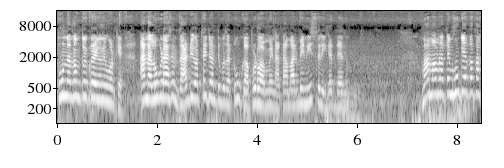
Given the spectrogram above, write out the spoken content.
તું ને તમ તો કઈ નહીં ઓળખે. આના લુગડા છે ને જાડીઓ થઈ જાય ને તે બધા ટૂંકા પડવા મેના તા. મારી બેન ઇસ્ત્રી કરી દે મામા હમણાં તમે શું કહેતા હતા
